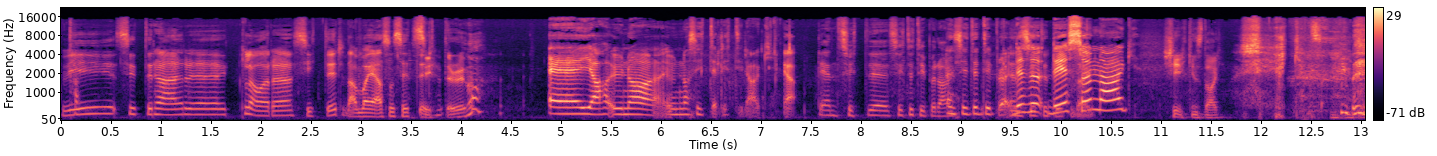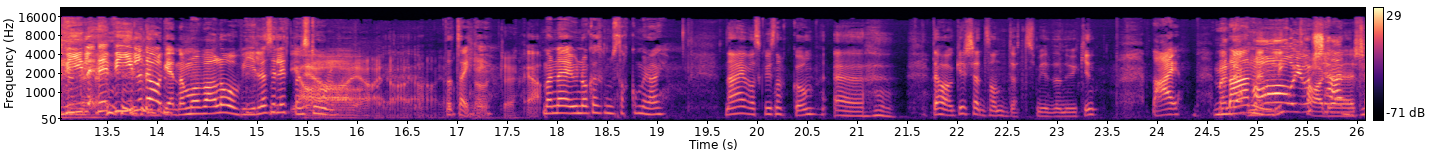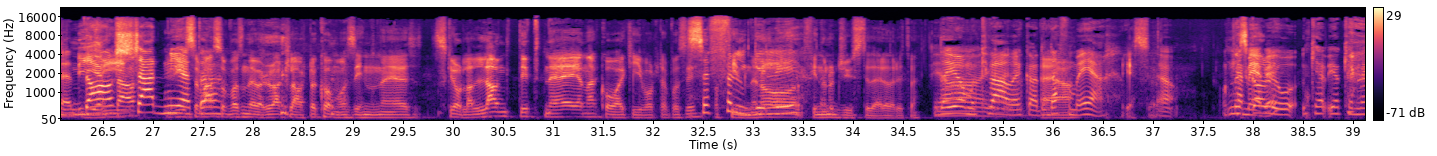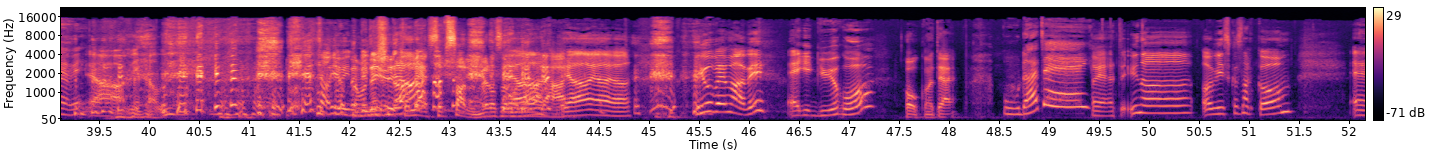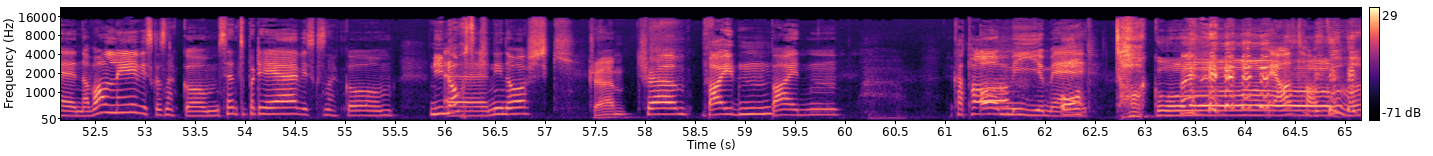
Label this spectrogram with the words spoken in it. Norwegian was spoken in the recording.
Vi sitter her eh, klare Sitter, det er bare jeg som sitter. Sitter du nå? Eh, ja, Una, Una sitter litt i dag. Ja. Det er en sitte- sittetype dag. En sittetype dag. En Det er, sittetype det er søndag. Kirkens dag. Hvile, det er hviledagen. Det må være lov å hvile seg litt på en stol. Ja, ja, ja, ja, ja, Det tenker jeg. Men eh, Una, hva skal vi snakke om i dag? Nei, hva skal vi snakke om? Uh, det har jo ikke skjedd sånn dødsmye denne uken. Nei, Men det har jo skjedd skjedd. det har skjedd nyheter. Vi som er nyheter. såpass nøler, har klart å komme oss inn eh, Scrolla langt dypt ned i NRK-arkivet, holdt jeg på å si. Og finner noe, finner noe juice til dere der ute. Det gjør vi hver ja, uke. Det er derfor vi er her. Yes. Ja. Hvem er vi? jo hvem- Ja, hvem er vi? ja, vi kan Nå må du slutte å lese opp salmer, og så må ja, her. ja, ja, ja. Jo, hvem er vi? Jeg er Guro. Håkon heter jeg. Oda heter jeg. Og jeg heter Una. Og vi skal snakke om eh, Navalny, vi skal snakke om Senterpartiet, vi skal snakke om Nynorsk. eh, nynorsk Trump. Trump, Biden. Biden Qatar. og mye mer. Og taco! Ja, taco.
